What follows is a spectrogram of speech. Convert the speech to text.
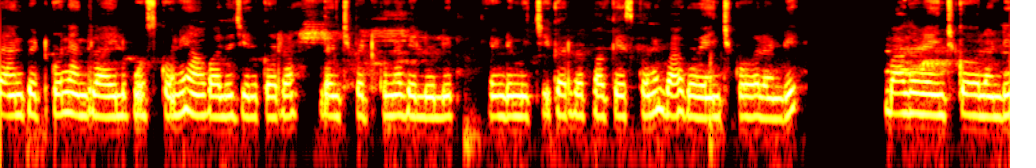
ప్యాన్ పెట్టుకొని అందులో ఆయిల్ పోసుకొని ఆవాలు జీలకర్ర దంచి పెట్టుకున్న వెల్లుల్లి ఎండుమిర్చి కరివేపాకు వేసుకొని బాగా వేయించుకోవాలండి. బాగా వేయించుకోవాలండి.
